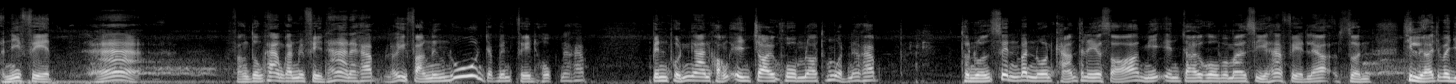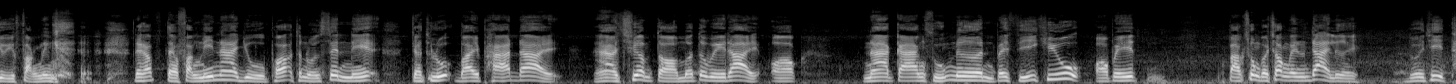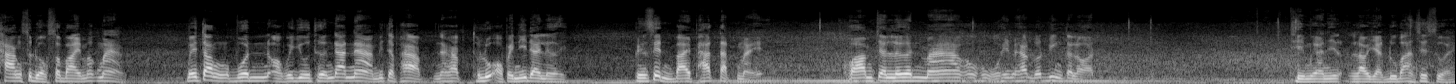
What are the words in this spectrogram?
อันนี้เฟสห้าฝั่งตรงข้ามกันเป็นเฟสห้านะครับ แล้วอีกฝั่งหนึ่งนู่นจะเป็นเฟสหกนะครับ เป็นผลงานของ Enjoy Home เราทั้งหมดนะครับ ถนนเส้นบ้านโนนขามทะเลสอ มี Enjoy Home ประมาณ 4 5เฟสแล้ว ส่วนที่เหลือจะไปอยู่อีกฝั่งหนึ่ง นะครับ แต่ฝั่งนี้น่าอยู่ เพราะถนนเส้นนี้จะทะลุบายพาสได้ เชื่อมต่อมอเตอร์เวย์ได้ ออกนากลางสูงเนิน ไปสีคิ้ว ออกไปปากช่องปากช่องอะไรนั้นได้เลย โดยที่ทางสะดวกสบายมากๆ ไม่ต้องวนออกไปยูเทิร์นด้านหน้ามิตรภาพนะครับ ทะลุออกไปนี้ได้เลย เป็นเส้นบายพาสตัดใหม่ ความเจริญมาโอ้โหเห็นไหมครับ รถวิ่งตลอด ทีมงานนี้เราอยากดูบ้านสวย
